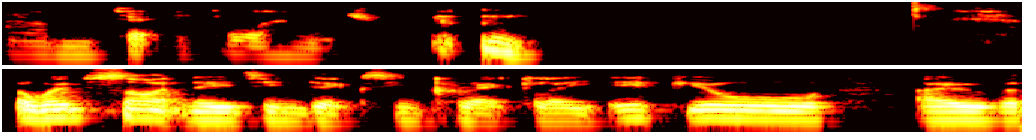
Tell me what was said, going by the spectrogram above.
um, technical language. A website needs indexing correctly. If you're over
